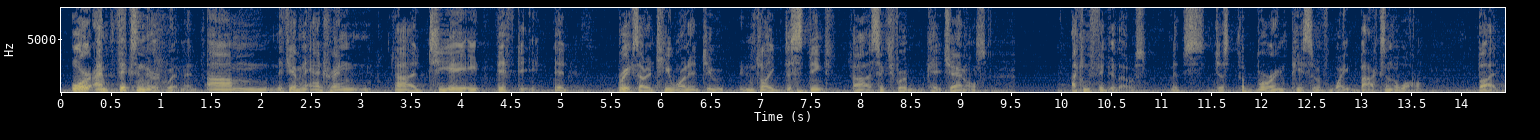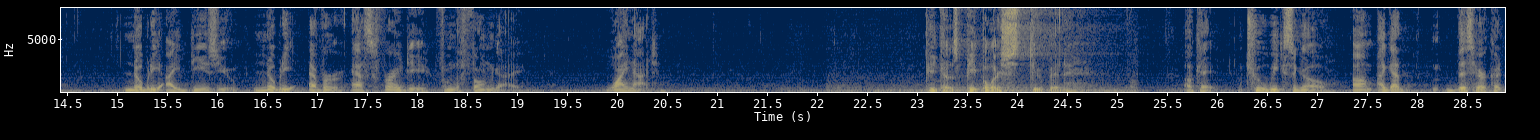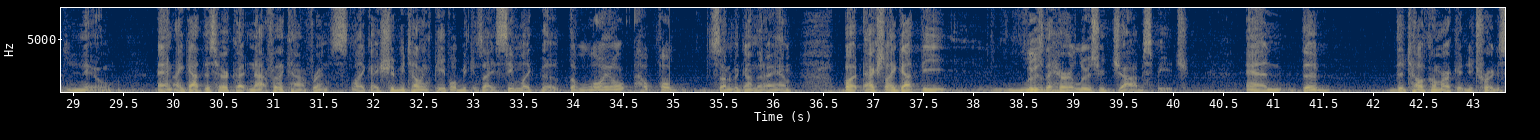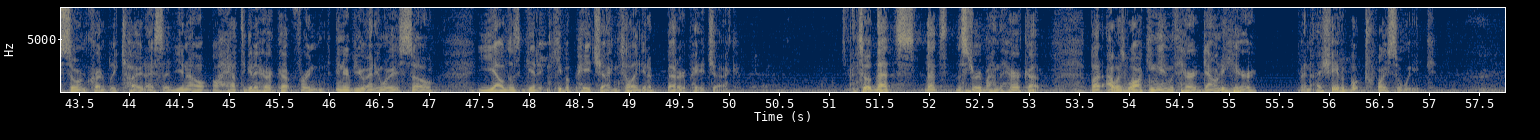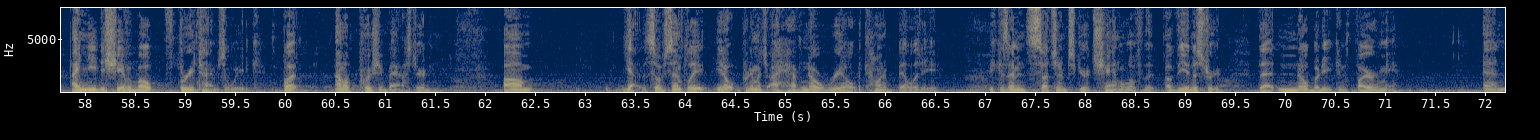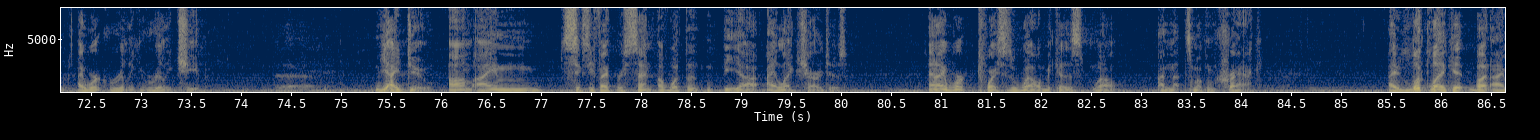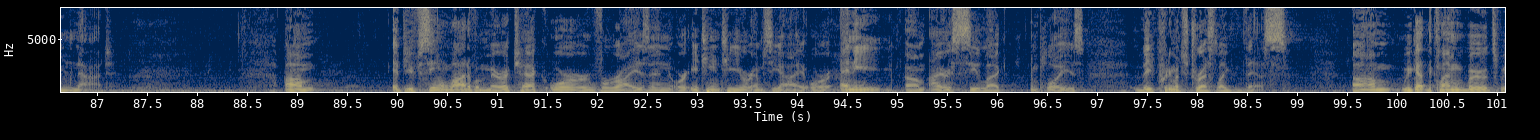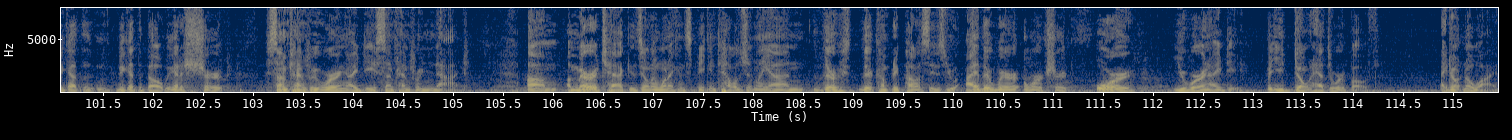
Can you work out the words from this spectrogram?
Or I'm fixing their equipment. Um, if you have an Adtran uh, TA850, it breaks out a T1 into, into like distinct uh, 64K channels. I configure those. It's just a boring piece of white box on the wall. But nobody IDs you. Nobody ever asks for ID from the phone guy. Why not? Because people are stupid. Okay, two weeks ago, um, I got this haircut new. And I got this haircut not for the conference, like I should be telling people because I seem like the, the loyal, helpful son of a gun that I am. But actually, I got the lose the hair, lose your job speech. And the, the telecom market in Detroit is so incredibly tight. I said, you know, I'll have to get a haircut for an interview anyway, so yeah, I'll just get it and keep a paycheck until I get a better paycheck. And so that's, that's the story behind the haircut. But I was walking in with hair down to here, and I shave about twice a week. I need to shave about three times a week, but I'm a pushy bastard. Um, yeah, so simply, you know, pretty much I have no real accountability because I'm in such an obscure channel of the, of the industry that nobody can fire me. And I work really, really cheap. Yeah, I do. Um, I'm 65% of what the, the uh, ILEC charges. And I work twice as well because, well, I'm not smoking crack. I look like it, but I'm not. Um, if you've seen a lot of Ameritech or Verizon or AT&T or MCI or any um, IRC employees, they pretty much dress like this. Um, we got the climbing boots, we got the, we got the belt, we got a shirt. Sometimes we're wearing ID, sometimes we're not. Um, Ameritech is the only one I can speak intelligently on. Their, their company policy is you either wear a work shirt or you wear an ID, but you don't have to wear both. I don't know why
